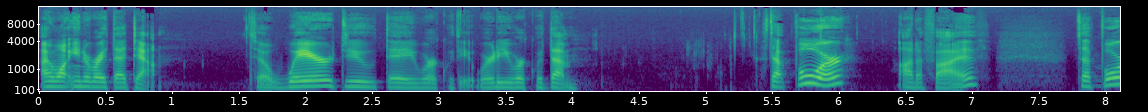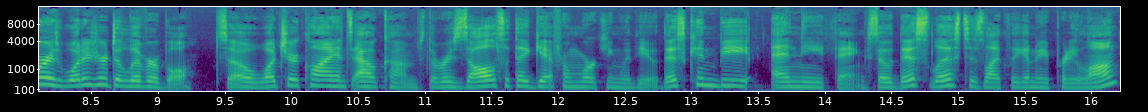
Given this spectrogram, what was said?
I want you to write that down. So, where do they work with you? Where do you work with them? Step four out of five. Step four is what is your deliverable? So, what's your client's outcomes, the results that they get from working with you? This can be anything. So, this list is likely going to be pretty long.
